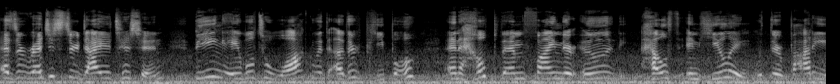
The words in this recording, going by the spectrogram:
as a registered dietitian, being able to walk with other people and help them find their own health and healing with their body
